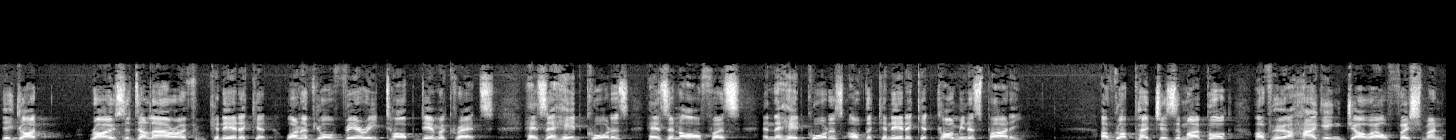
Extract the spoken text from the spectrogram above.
You got Rosa DeLauro from Connecticut, one of your very top Democrats, has a headquarters, has an office in the headquarters of the Connecticut Communist Party. I've got pictures in my book of her hugging Joelle Fishman,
